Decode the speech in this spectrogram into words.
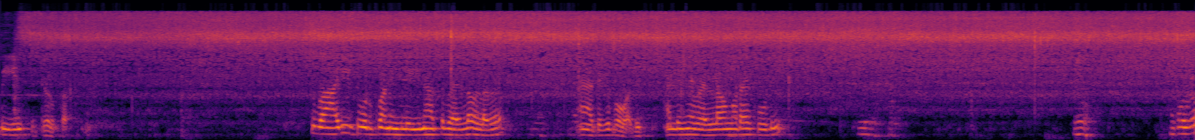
ബീൻസ് ഇട്ട് കൊടുക്കാം ഇത് വാരി ഇട്ട് കൊടുക്കുകയാണെങ്കിൽ ഇതിനകത്ത് വെള്ളമുള്ളത് അതിനകത്തേക്ക് പോകാതിരിക്കും അല്ലെങ്കിൽ വെള്ളവും കൂടെ കൂടി. കൊള്ളു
